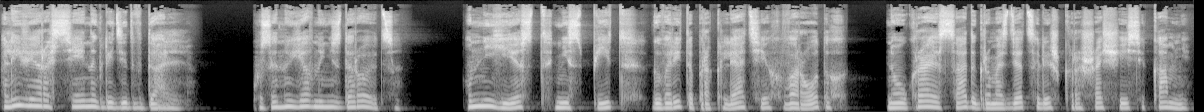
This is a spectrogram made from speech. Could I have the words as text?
Оливия рассеянно глядит вдаль. Кузену явно не здоровится. Он не ест, не спит, говорит о проклятиях, воротах, но у края сада громоздятся лишь крошащиеся камни.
